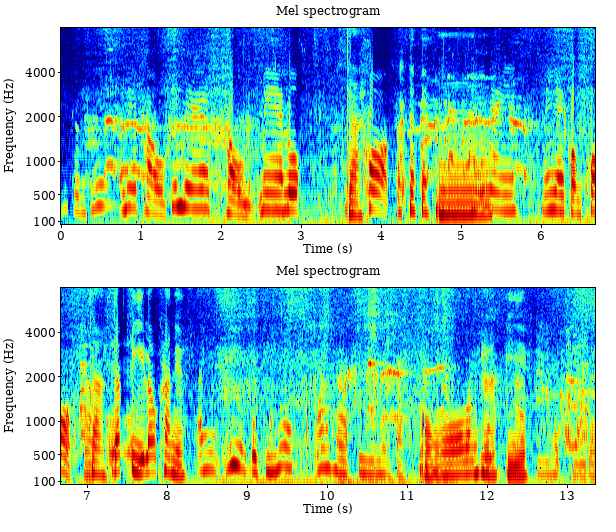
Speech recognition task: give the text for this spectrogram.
นี่ก็คือแม่เฒ่าคือแม่เฒ่าแม่ลกจ้ะคอกอืมแม่ใหญ่แม่ใหญ่ของคอกค่ะจ้ะจักปีแล้วค่ะเนี่ย อันนี้ก็สิอยู่ว่างหาปีเลยค่ะอ๋อวังหาปีห้ปีหกปีได้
